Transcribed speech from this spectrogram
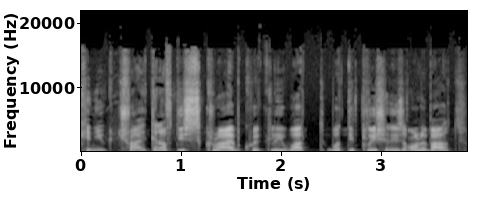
can you try kind of describe quickly what, what depletion is all about?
